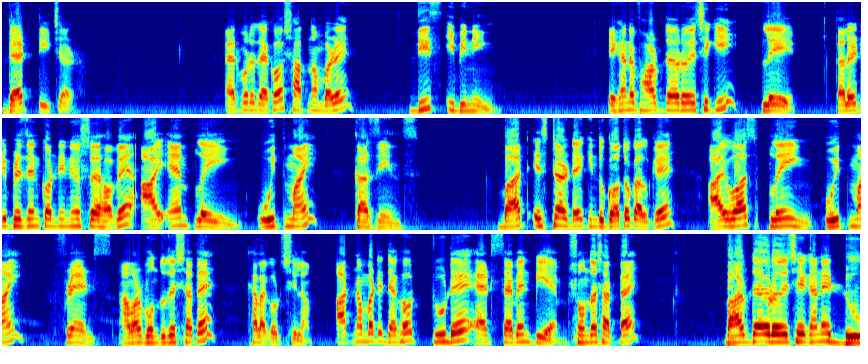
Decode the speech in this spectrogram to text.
দ্যাট টিচার এরপরে দেখো, সাত নম্বরে দিস ইভিনিং এখানে ভার্ব দেওয়া রয়েছে কি? প্লে তাহলে এটি প্রেজেন্ট কন্টিনিউস হয়ে হবে। I am playing with my cousins but yesterday কিন্তু গতকালকে I was playing with my friends আমার বন্ধুদের সাথে খেলা করছিলাম। আট নাম্বারটি দেখো today at seven P M সন্ধ্যা সাতটায়। ভার্ব দেওয়া রয়েছে এখানে ডু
